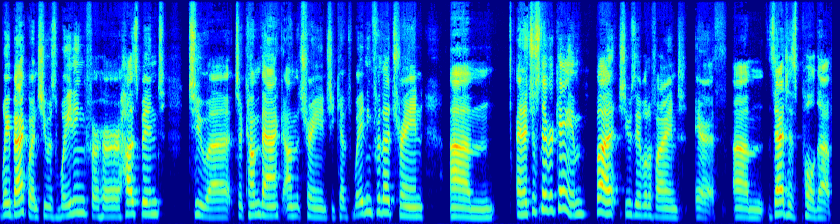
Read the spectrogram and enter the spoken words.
way back when she was waiting for her husband to uh to come back on the train she kept waiting for that train um and it just never came but she was able to find Aerith um zed has pulled up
